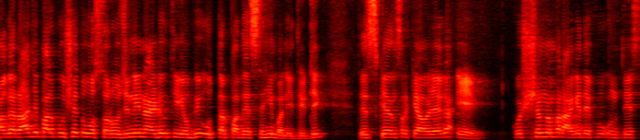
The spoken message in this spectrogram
अगर राज्यपाल पूछे तो वो सरोजनी नायडू थी, वो भी उत्तर प्रदेश से ही बनी थी, ठीक? तो इसके आंसर क्या हो जाएगा? ए क्वेश्चन नंबर आगे देखो, उनतीस।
